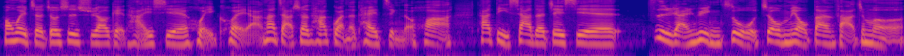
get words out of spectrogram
黄伟哲就是需要给他一些回馈啊。那假设他管得太紧的话，他底下的这些自然运作就没有办法这么。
